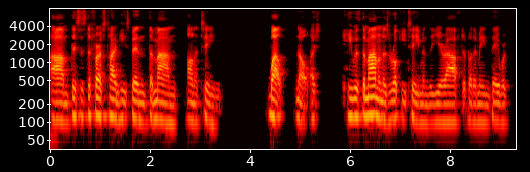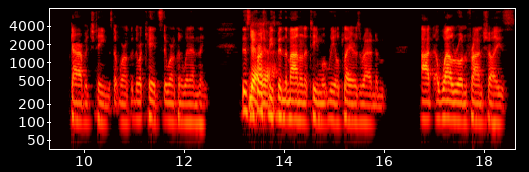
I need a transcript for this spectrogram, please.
Um, this is the first time he's been the man on a team. Well, no, I, he was the man on his rookie team in the year after, but I mean they were garbage teams that weren't they were kids they weren't going to win anything. This is the first yeah. time he's been the man on a team with real players around him at a well-run franchise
